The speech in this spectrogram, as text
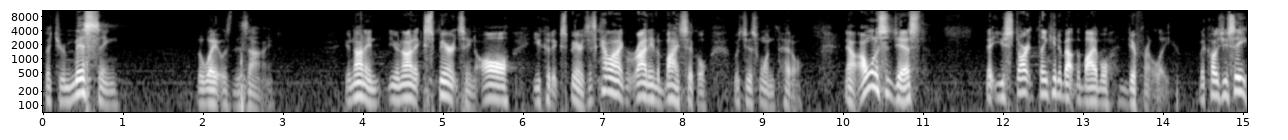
but you're missing the way it was designed. You're not, in, you're not experiencing all you could experience. It's kind of like riding a bicycle with just one pedal. Now, I want to suggest that you start thinking about the Bible differently. Because you see,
